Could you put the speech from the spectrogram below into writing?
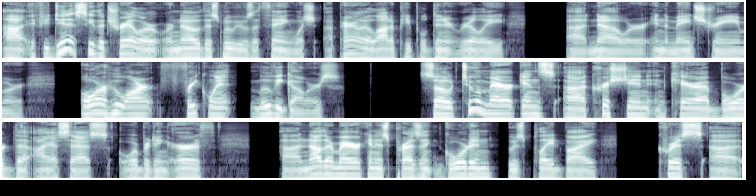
Uh, if you didn't see the trailer or know this movie was a thing, which apparently a lot of people didn't really uh, know or in the mainstream or or who aren't frequent moviegoers. So two Americans, uh, Christian and Kara, board the ISS orbiting Earth. Uh, another American is present, Gordon, who is played by Chris uh,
